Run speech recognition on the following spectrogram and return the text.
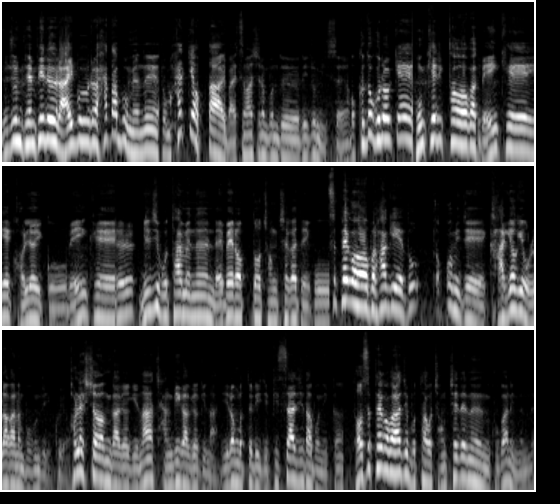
요즘 뱀피르 라이브를 하다 보면은 좀 할 게 없다 말씀하시는 분들이 좀 있어요. 뭐 그도 그럴 게 본 캐릭터가 메인 캐에 걸려 있고 메인 캐를 밀지 못하면은 레벨업도 정체가 되고 스펙업을 하기에도 조금 이제 가격이 올라가는 부분도 있고요. 컬렉션 가격이나 장비 가격이나 이런 것들이 이제 비싸지다 보니까 더 스펙업을 하지 못하고 정체되는 구간이 있는데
